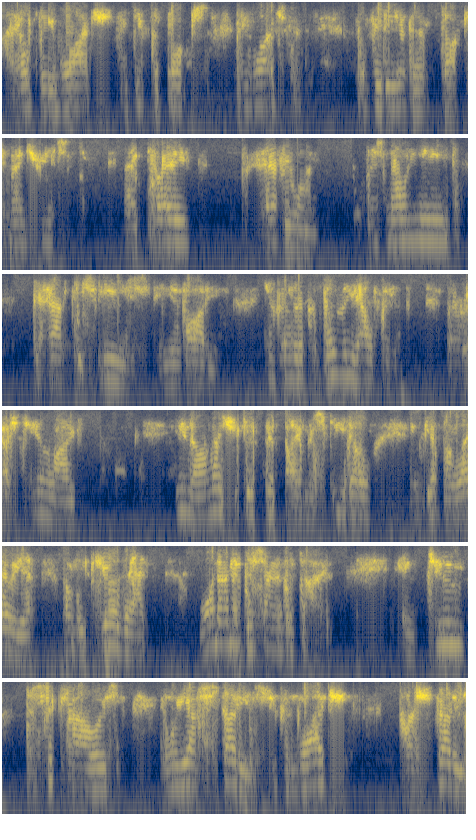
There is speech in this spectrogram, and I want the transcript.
I hope they watch, they get the books, they watch the, the video, the documentaries. I pray for everyone. There's no need to have disease in your body. You can live completely healthy the rest of your life. You know, unless you get bit by a mosquito and get malaria, but we cure that 100% of the time in two to six hours. And we have studies. You can watch our studies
